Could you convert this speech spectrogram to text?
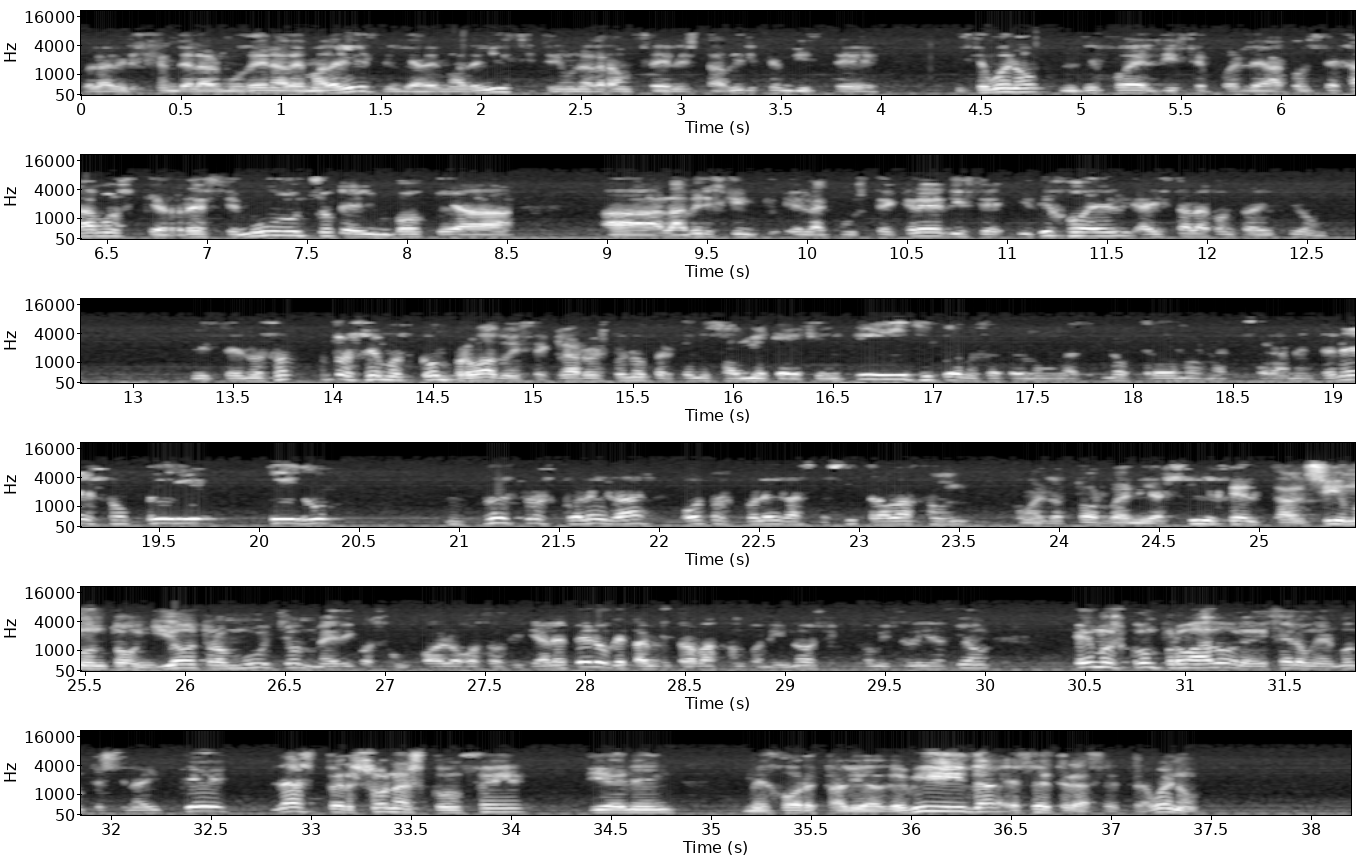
con la Virgen de la Almudena de Madrid, ella de Madrid, y tiene una gran fe en esta Virgen, dice, dice, bueno, dijo él, dice, pues le aconsejamos que rece mucho, que invoque a, a la Virgen en la que usted cree, dice, y dijo él, ahí está la contradicción, Dice, nosotros hemos comprobado, dice, claro, esto no pertenece al método científico, nosotros no, creemos necesariamente en eso, pero, pero nuestros colegas, otros colegas que sí trabajan, como el doctor Benny Sigel, Tal Simonton y otros muchos, médicos, oncólogos oficiales, pero que también trabajan con hipnosis con visualización, hemos comprobado, le dijeron en el Monte Sinai, que las personas con fe tienen mejor calidad de vida, etcétera, etcétera. Bueno,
